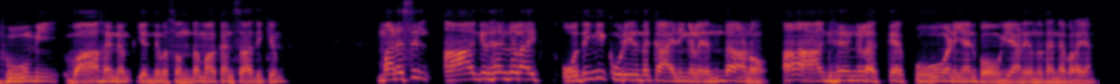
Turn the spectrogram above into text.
ഭൂമി വാഹനം എന്നിവ സ്വന്തമാക്കാൻ സാധിക്കും. മനസ്സിൽ ആഗ്രഹങ്ങളായി ഒതുങ്ങിക്കൂടിയിരുന്ന കാര്യങ്ങൾ എന്താണോ ആ ആഗ്രഹങ്ങളൊക്കെ പൂവണിയാൻ പോവുകയാണ് എന്ന് തന്നെ പറയാം.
